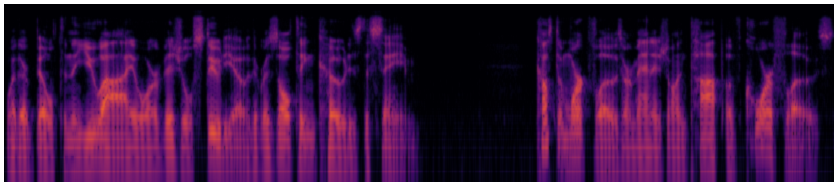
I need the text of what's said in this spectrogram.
Whether built in the UI or Visual Studio, the resulting code is the same. Custom workflows are managed on top of core flows,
